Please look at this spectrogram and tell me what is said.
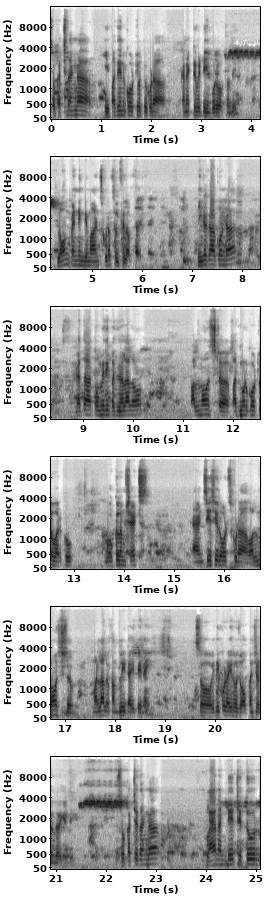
సో ఖచ్చితంగా ఈ పదిహేను కోట్లతో కూడా కనెక్టివిటీ ఇంప్రూవ్ అవుతుంది. లాంగ్ పెండింగ్ డిమాండ్స్ కూడా ఫుల్ఫిల్ అవుతాయి. ఇంకా కాకుండా గత తొమ్మిది పది నెలల్లో ఆల్మోస్ట్ పదమూడు కోట్ల వరకు Gokulam sheds and CC roads కూడా ఆల్మోస్ట్ మండలాలో కంప్లీట్ అయిపోయినాయి. సో ఇది కూడా ఈరోజు ఓపెన్ చేయడం జరిగింది. సో ఖచ్చితంగా ప్లాన్ అంటే Chittoor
